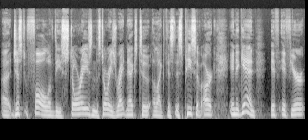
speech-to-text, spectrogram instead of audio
uh, just full of these stories, and the stories right next to uh, like this this piece of art. And again, if if you're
